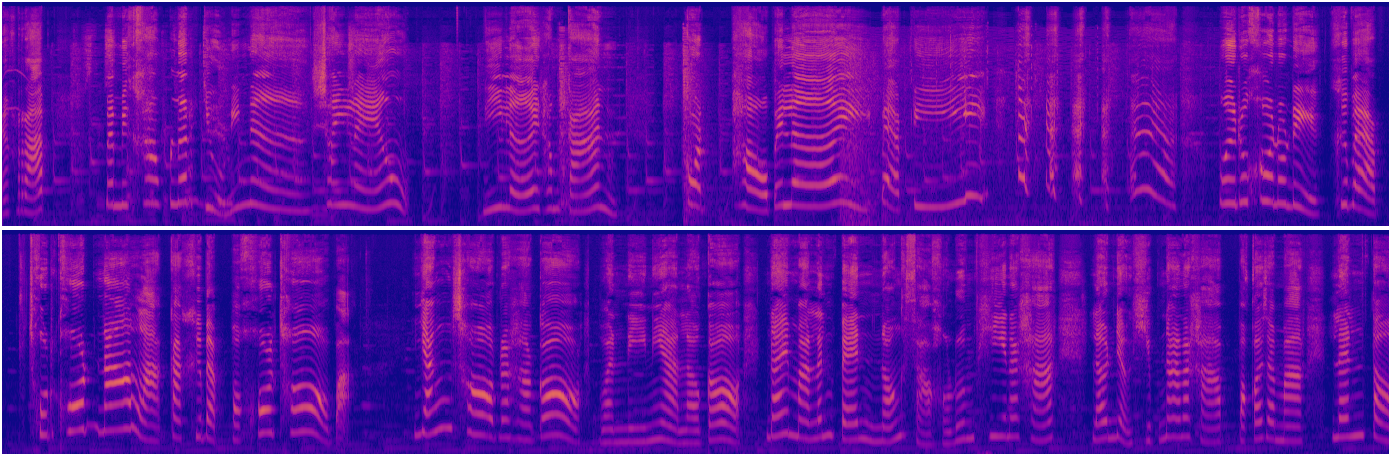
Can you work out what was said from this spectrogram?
นะครับ มันมีข้าวเลือดอยู่นี่นาใช่แล้ว นี่เลยทำการ กดเผาไปเลย แบบนี้เฮ้ยทุกคนดูดิ คือแบบชุดโคตรน่ารักอะคือแบบพอโคตรชอบอะ ยังชอบนะคะก็วันนี้เนี่ยเราก็ได้มาเล่นเป็นน้องสาวของรุ่นพี่นะคะ แล้วเดี๋ยวคลิปหน้านะคะปอก็จะมาเล่นต่อ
